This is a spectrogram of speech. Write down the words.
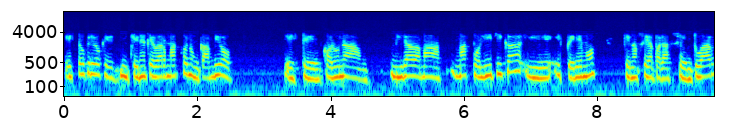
Esto creo que tiene que ver más con un cambio, este, con una mirada más, más política y esperemos que no sea para acentuar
